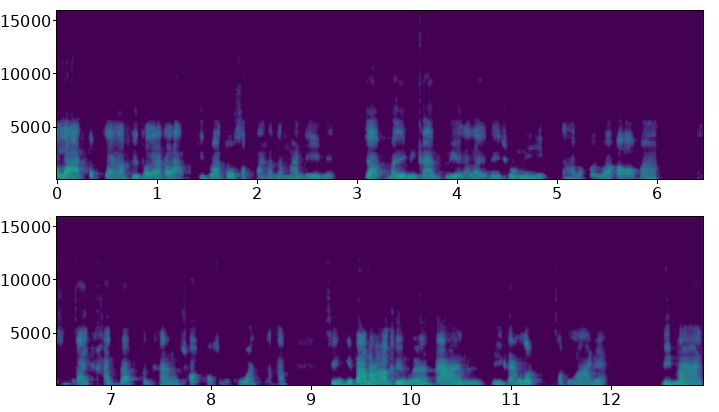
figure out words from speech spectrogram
ตลาดตกใจก็คือตอนแรกตลาดคิดว่าตัวซัพพลายของน้ำมันเองเนี่ยจะไม่ได้มีการเปลี่ยนอะไรในช่วงนี้นะครับปรากฏว่าก็ออกมาตัดสินใจคัดแบบค่อนข้างช็อกพอสมควรนะครับ สิ่งที่ตามมาก็คือเมื่อการมีการลดซัพพลายเนี่ยดีมาน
